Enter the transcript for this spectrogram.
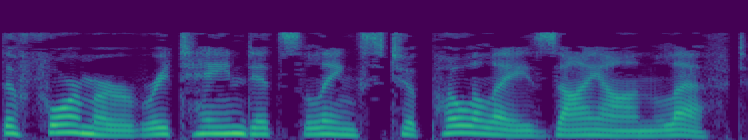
The former retained its links to Poale Zion left.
